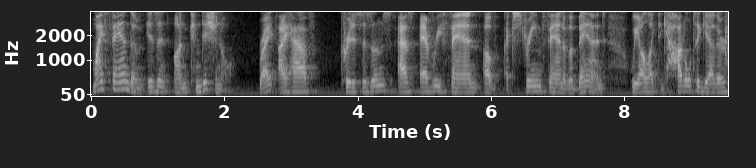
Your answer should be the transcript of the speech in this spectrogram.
my fandom isn't unconditional, right? I have criticisms. As every fan of extreme fan of a band we all like to huddle together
